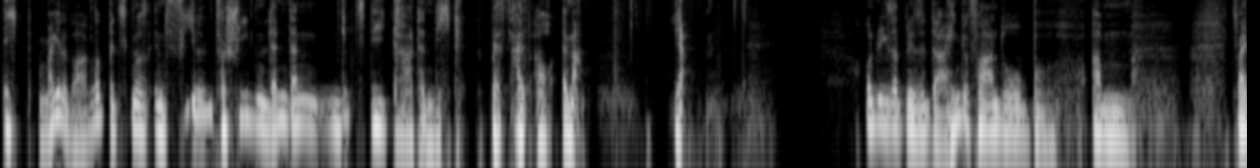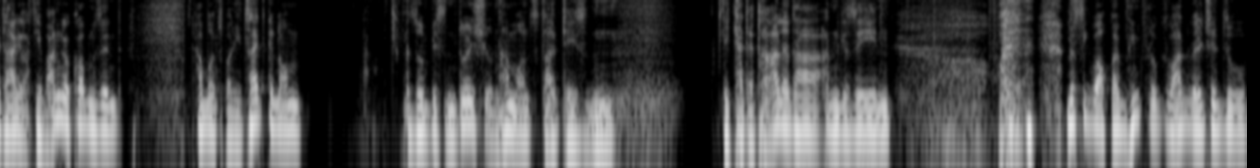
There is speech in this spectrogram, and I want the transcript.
echt Mangelware, beziehungsweise in vielen verschiedenen Ländern gibt's die gerade nicht. Weshalb auch immer. Und wie gesagt, wir sind da hingefahren, so boah, am zwei Tage nachdem wir angekommen sind, haben uns mal die Zeit genommen, so ein bisschen durch und haben uns halt diesen, die Kathedrale da angesehen. Lustig war auch beim Hinflug waren welche so,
